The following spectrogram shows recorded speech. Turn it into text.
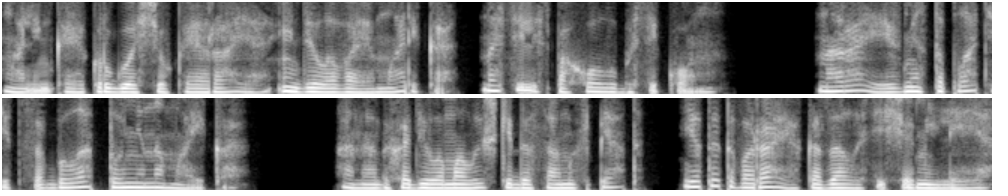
Маленькая круглощёкая Рая и деловая Марика носились по холлу босиком. На Рае вместо платьица была Тонина майка. Она доходила малышке до самых пят, и от этого Рая оказалась еще милее.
